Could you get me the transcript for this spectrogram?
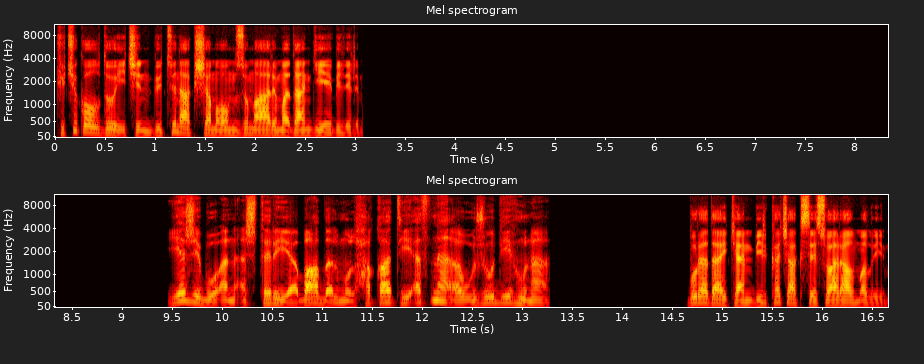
Küçük olduğu için bütün akşam omzum ağrımadan giyebilirim. يجب أن أشتري بعض الملحقات أثناء وجودي هنا. Buradayken birkaç aksesuar almalıyım.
